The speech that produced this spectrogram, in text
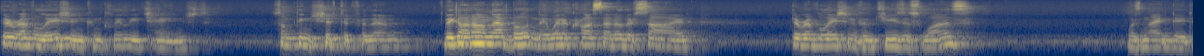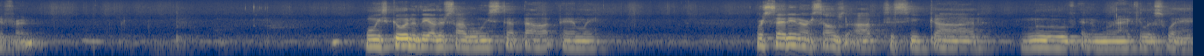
Their revelation completely changed. Something shifted for them. They got on that boat and they went across that other side. Their revelation of who Jesus was was night and day different. When we go to the other side, when we step out, family, we're setting ourselves up to see God move in a miraculous way.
